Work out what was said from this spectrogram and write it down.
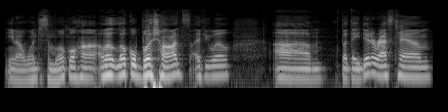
you know went to some local haunt local bush haunts if you will. Um but they did arrest him.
